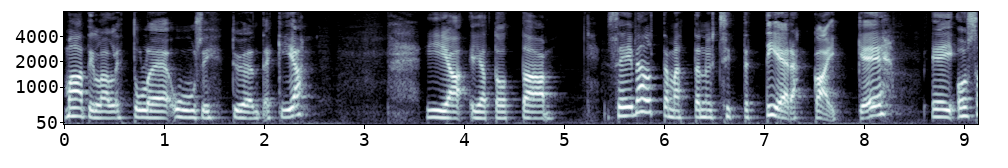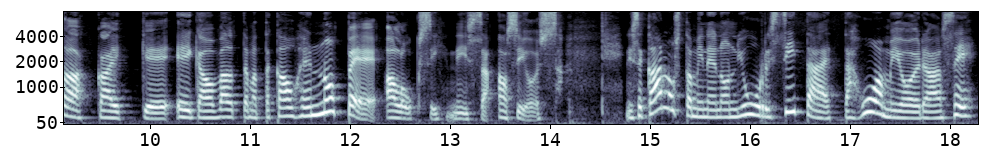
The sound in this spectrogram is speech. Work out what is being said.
maatilalle tulee uusi työntekijä. Ja, ja tota, se ei välttämättä nyt sitten tiedä kaikkea, ei osaa kaikkea, eikä ole välttämättä kauhean nopea aluksi niissä asioissa. Niin se kannustaminen on juuri sitä, että huomioidaan se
